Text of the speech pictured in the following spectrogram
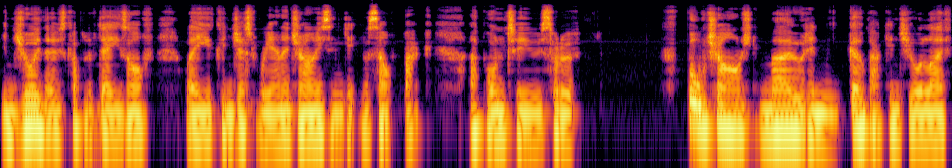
enjoy those couple of days off where you can just re-energize and get yourself back up onto sort of full charged mode and go back into your life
